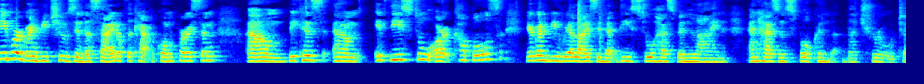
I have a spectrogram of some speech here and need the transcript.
people are going to be choosing the side of the Capricorn person um, because um, if these two are couples, you're going to be realizing that these two has been lying and hasn't spoken the, truth.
